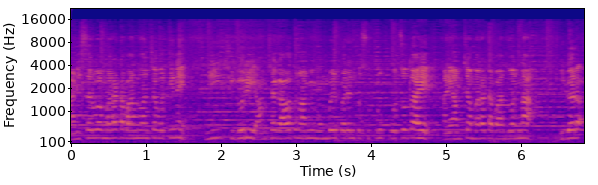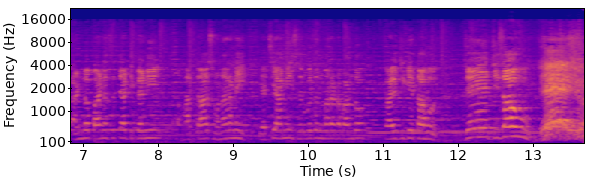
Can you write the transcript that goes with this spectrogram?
आणि सर्व मराठा बांधवांच्या वतीने ही शिदोरी आमच्या गावातून आम्ही मुंबईपर्यंत सुखरूप पोहोचवत आहे आणि आमच्या मराठा बांधवांना बिगर अन्न पाण्याचं त्या ठिकाणी हा त्रास होणार नाही याची आम्ही सर्वजण मराठा बांधव काळजी घेत आहोत. जय जिजाऊ. जय एक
